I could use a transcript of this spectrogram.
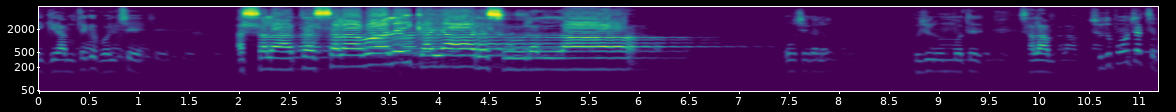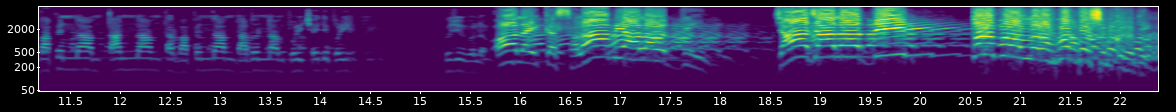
এই গ্রাম থেকে বলছে পৌঁছে গেল। হুজুর উম্মতের সালাম। শুধু পৌঁছাচ্ছে, বাপের নাম, তার নাম, তার বাপের নাম, দাদুর নাম পরিচয় দিয়ে পরি, হুজুর বলল আলাইকা সালাম আলাউদ্দিন। যা যা আলাউদ্দিন, তোর উপর আল্লাহ বর্ষণ করে দিক।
